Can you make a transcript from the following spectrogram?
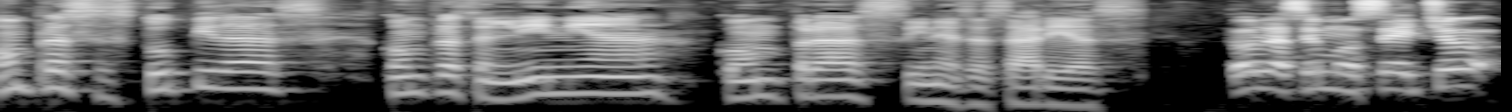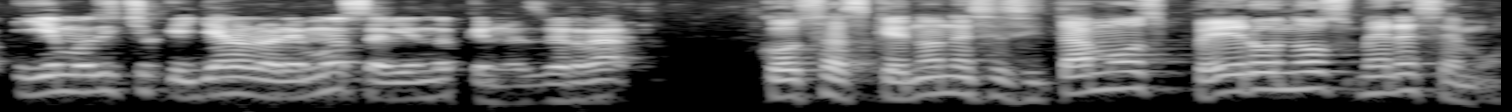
compras estúpidas, compras en línea, compras innecesarias. Todos las hemos hecho y hemos dicho que ya no lo haremos sabiendo que no es verdad. Cosas que no necesitamos, pero nos merecemos.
